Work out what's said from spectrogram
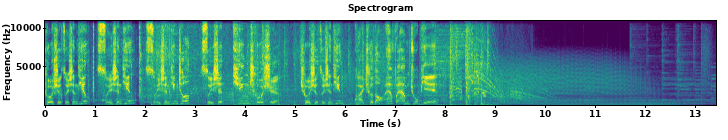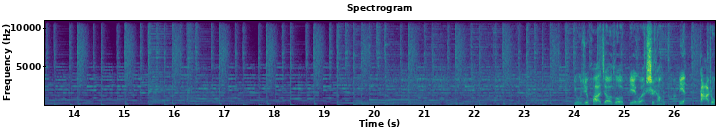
车市随身听，随身听，随身听车，随身听车市，车市随身听，快车道 FM 出品。有句话叫做“别管市场怎么变，大众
